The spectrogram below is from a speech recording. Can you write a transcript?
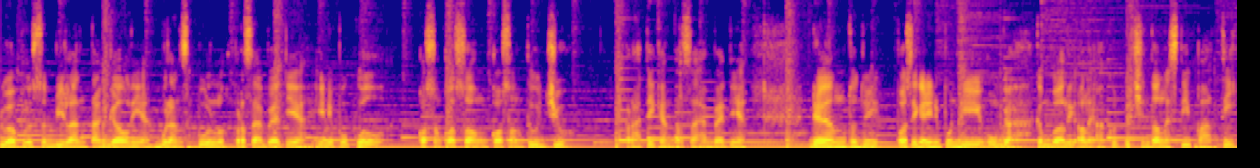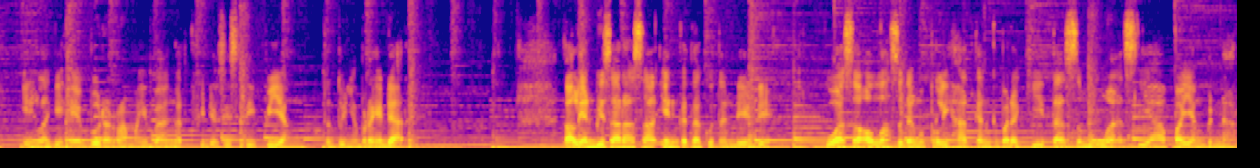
29 tanggalnya bulan 10 persahabat ya. Ini pukul 0007 Perhatikan persahabat ya. Dan tentunya postingan ini pun diunggah kembali oleh akun pecinta Lesti Pati Ini lagi heboh dan ramai banget video CCTV yang tentunya beredar. Kalian bisa rasain ketakutan dede. Kuasa Allah sedang memperlihatkan kepada kita semua siapa yang benar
